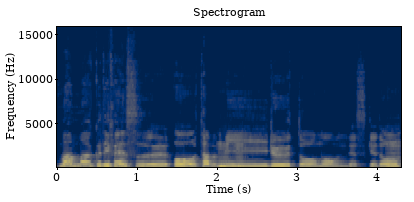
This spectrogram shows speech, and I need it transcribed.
マンマークディフェンスを多分見ると思うんですけど、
